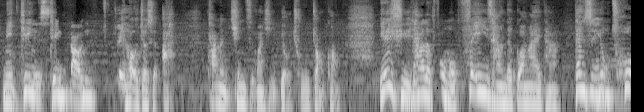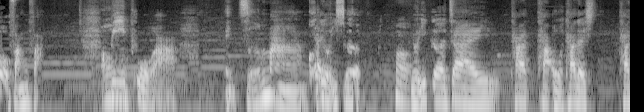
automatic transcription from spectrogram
你听听到最后就是啊，他们亲子关系有出状况。也许他的父母非常的关爱他，但是用错方法，逼迫啊，哎，责骂啊，还有一个，有一个在他他哦他的。他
